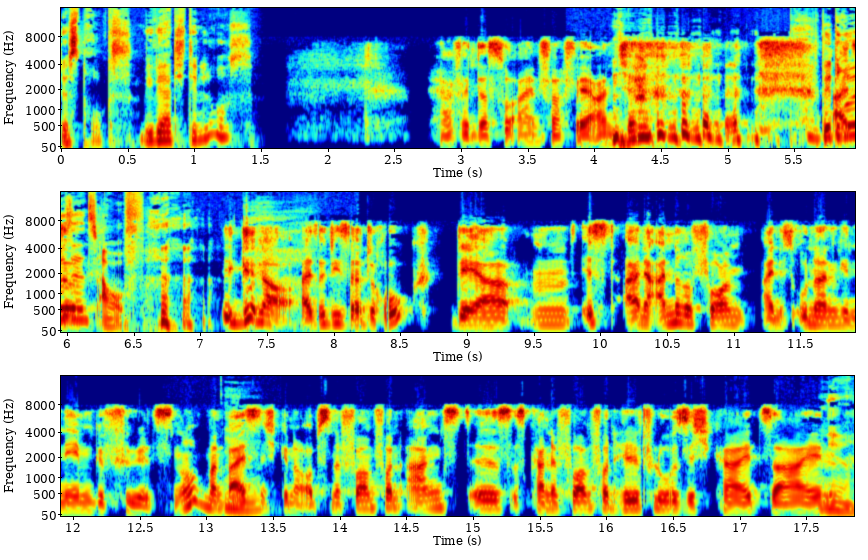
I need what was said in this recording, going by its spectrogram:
des Drucks? Wie werde ich den los? Ja, wenn das so einfach wäre, Antje. Wir dröseln es also, auf. genau, also dieser Druck, der mh, hm, ist eine andere Form eines unangenehmen Gefühls. Ne? Man mhm. weiß nicht genau, ob es eine Form von Angst ist, es kann eine Form von Hilflosigkeit sein. Ja.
